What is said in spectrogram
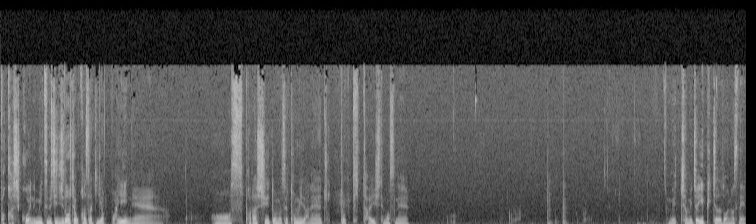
ぱ賢いね。三菱自動車岡崎やっぱいいね。あ素晴らしいと思いますね富田ね。ちょっと期待してますね。めちゃめちゃいいピッチャーだと思いますね。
